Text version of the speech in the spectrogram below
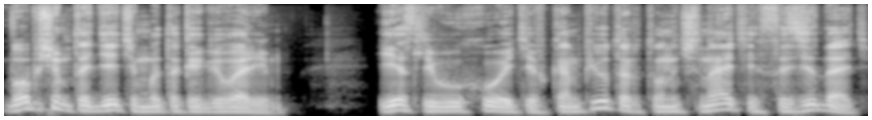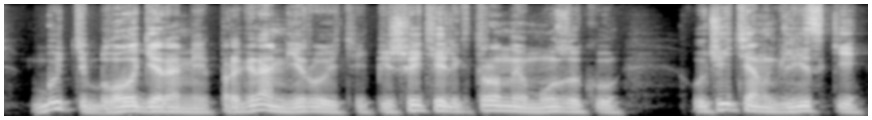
В общем-то, детям мы так и говорим. Если вы уходите в компьютер, то начинайте созидать. Будьте блогерами, программируйте, пишите электронную музыку, учите английский,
